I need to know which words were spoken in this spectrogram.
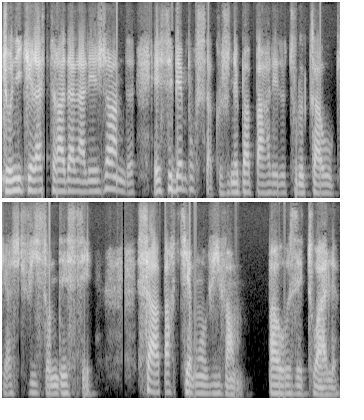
Johnny qui restera dans la légende, et c'est bien pour ça que je n'ai pas parlé de tout le chaos qui a suivi son décès. Ça appartient aux vivants, pas aux étoiles.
